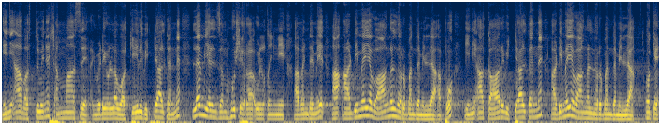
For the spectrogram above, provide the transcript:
ഇനി ആ വസ്തുവിനെ ഷമ്മാസ് ഇവിടെയുള്ള വക്കീൽ വിറ്റാൽ തന്നെ ലം യൽസംഹു ഷിറ ഉൽ ഖിന്നി. അവന്റെ മേൽ ആ അടിമയെ വാങ്ങൽ നിർബന്ധമില്ല. അപ്പോൾ ഇനി ആ കാറ് വിറ്റാൽ തന്നെ അടിമയെ വാങ്ങൽ നിർബന്ധമില്ല. ഓക്കെ.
